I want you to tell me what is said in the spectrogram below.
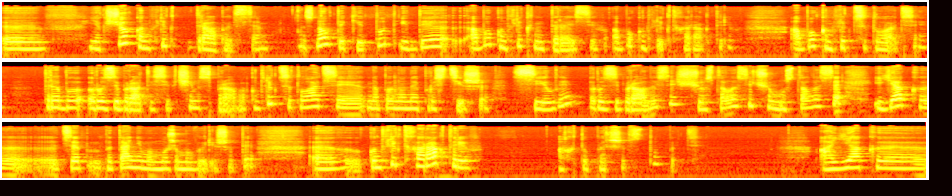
Е, якщо конфлікт трапився, знов таки тут іде або конфлікт інтересів, або конфлікт характерів, або конфлікт ситуації. Треба розібратися, в чим справа. Конфлікт ситуації, напевно, найпростіше. Сіли, розібралися, що сталося, чому сталося, і як е, це питання ми можемо вирішити. Е, Конфлікт характерів, а хто перший вступить? А як е,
